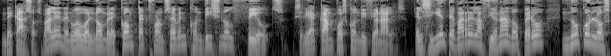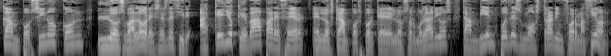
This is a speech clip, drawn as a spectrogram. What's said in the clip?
de casos, ¿vale? De nuevo el nombre, Contact Form 7 Conditional Fields, sería campos condicionales. El siguiente va relacionado, pero no con los campos, sino con los valores, es decir, aquello que va a aparecer en los campos, porque los formularios también puedes mostrar información.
